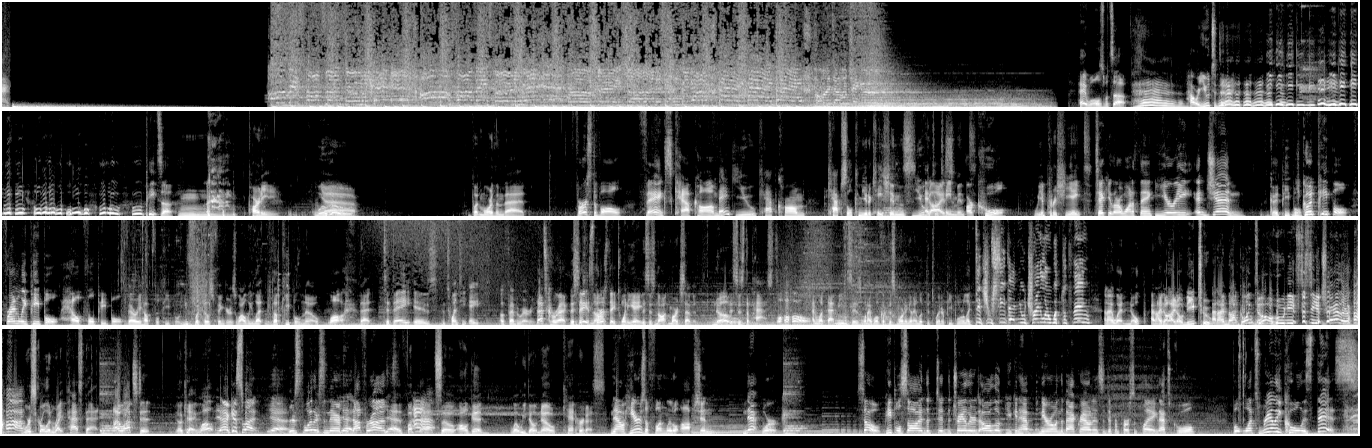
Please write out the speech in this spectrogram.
What's up? How are you today? Ooh, pizza. Hmm. Party. Woohoo. Yeah. But more than that, First of all, thanks Capcom. thank you, Capcom Capsule Communications you guys Entertainment. are cool. We appreciate particular, I want to thank Yuri and Jen. good people. Good people, friendly people, helpful people. Very helpful people. You flick those fingers while we let the people know Well, that today is the 28th of February. that's correct. This Today is is, not- Thursday, 28th. This is not March 7th. no. This is the past. Oh. And what that means is when I woke up this morning and I looked at Twitter, people were like, "Did you see that new trailer with the thing?" And I went, "Nope." And I I'm don't, not, I don't need to. And I'm not going to. No, who needs to see a trailer? We're scrolling right past that. I watched it. Okay, well, Yeah, guess what? yeah. There's spoilers in there, Yeah. but not for us. yeah, fuck Ah. that. So, all good. What we don't know can't hurt us. Now, here's a fun little option network. So, people saw in the, the trailer, oh, look, you can have Nero in the background and it's a different person playing. That's cool. But what's really cool is this.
